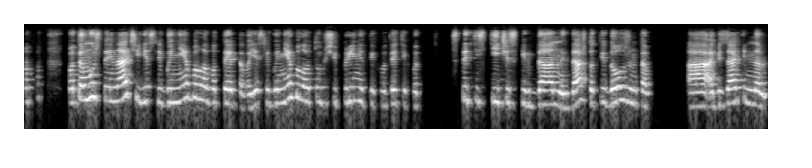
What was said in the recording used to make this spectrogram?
Потому что иначе, если бы не было вот этого, если бы не было вот общепринятых вот этих вот статистических данных, да, что ты должен там а, обязательно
